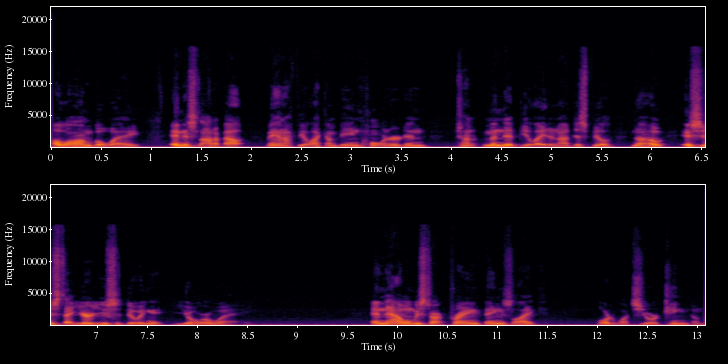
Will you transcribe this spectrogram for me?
along the way. And it's not about, man, I feel like I'm being cornered and trying to manipulate and I just feel, no, it's just that you're used to doing it your way. And now when we start praying things like, Lord, what's your kingdom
